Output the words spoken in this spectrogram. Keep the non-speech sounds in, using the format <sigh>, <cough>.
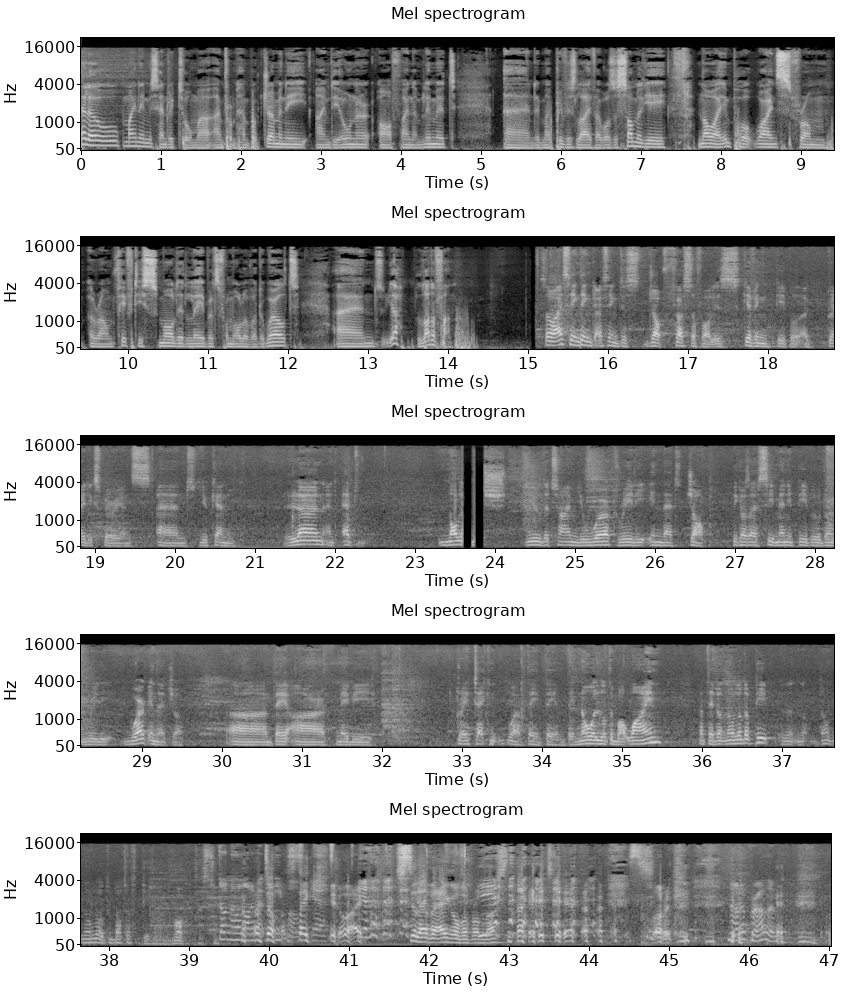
Hello, my name is Hendrik Thoma. I'm from Hamburg, Germany. I'm the owner of Wein am Limit. And in my previous life, I was a sommelier. Now I import wines from around 50 small little labels from all over the world. And yeah, a lot of fun. So I think I think this job first of all is giving people a great experience, and you can learn and add knowledge due the time you work really in that job. Because I see many people who don't really work in that job. Uh, they are maybe great technical. Well, they, they, they know a lot about wine, but they don't know a lot of people. Don't know a lot about of people. Oh, don't know a lot about <laughs> people. Thank yeah. you. I Yeah. still have a hangover from Yeah. last night. <laughs> <laughs> Sorry. Not a problem.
